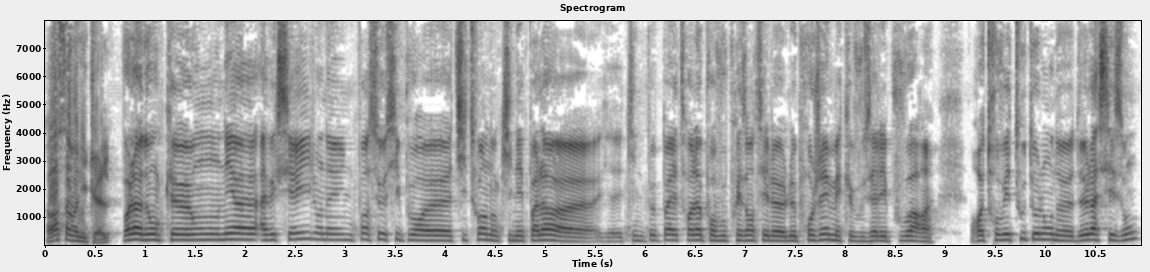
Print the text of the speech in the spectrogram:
Ah, ça va nickel. Voilà, donc euh, on est euh, avec Cyril, on a une pensée aussi pour euh, Titouan, donc qui n'est pas là, qui ne peut pas être là pour vous présenter le, projet, mais que vous allez pouvoir retrouver tout au long de, la saison.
